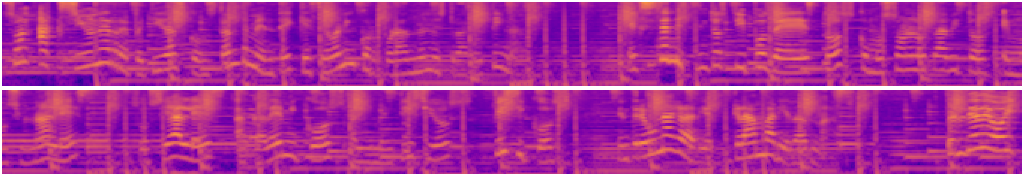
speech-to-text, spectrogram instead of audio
Son acciones repetidas constantemente que se van incorporando en nuestras rutinas. Existen distintos tipos de estos, como son los hábitos emocionales, sociales, académicos, alimenticios, físicos, entre una gran variedad más. Pero el día de hoy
